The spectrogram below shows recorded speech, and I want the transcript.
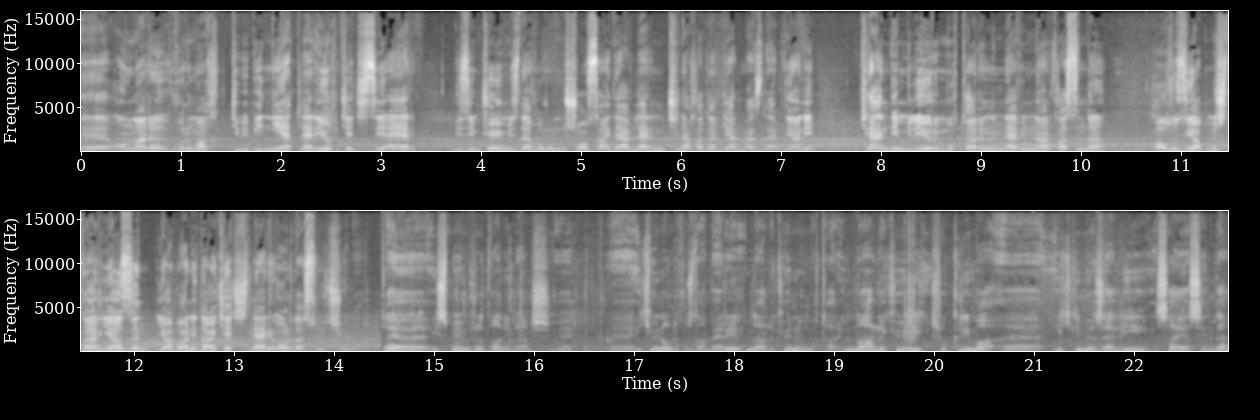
e, onları vurmak gibi bir niyetleri yok. Keçisi eğer bizim köyümüzde vurulmuş olsaydı evlerin içine kadar gelmezlerdi. Yani kendim biliyorum muhtarının evinin arkasında havuz yapmışlar. Yazın yabani dağ keçileri orada su içiyorlar. Ee, ismim Rıdvan İnanç. Ee, e, 2019'dan beri Narlı Köyü'nün muhtarıyım. Narlı Köyü'nün su klima e, iklim özelliği sayesinde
